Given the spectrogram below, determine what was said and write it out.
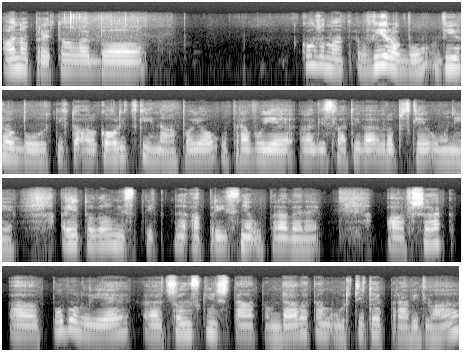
áno, preto, lebo konzumat, výrobu, výrobu týchto alkoholických nápojov upravuje legislatíva Európskej únie. A je to veľmi striktné a prísne upravené. Avšak povoluje členským štátom, dáva tam určité pravidlá,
